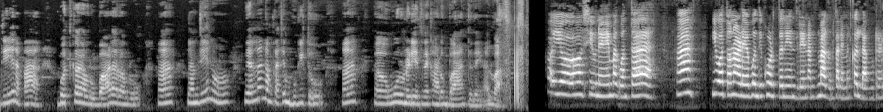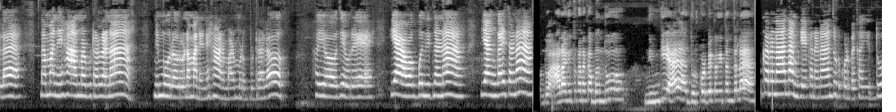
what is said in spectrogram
ಇದೇನಪ್ಪ ಬದುಕರವರು ಬಾಳರವರು ಹಾಂ ನಮ್ದೇನು ಎಲ್ಲ ನಮ್ಮ ಕತೆ ಮುಗೀತು. ಹಾಂ ಊರು ನಡೆಯುತ್ತದೆ ಕಾಡು ಬಾ ಅಂತದೆ ಅಲ್ವಾ? ಅಯ್ಯೋ ಶಿವನೇ ಭಗವಂತ ಹಾ ಇವತ್ತು ನಾಳೆ ಬಂದು ಕೊಡ್ತಾನೆ ಅಂದ್ರೆ ನಮ್ಮ ಮಗನ ತಲೆ ಮೇಲೆ ಕಲ್ಲಾಗ್ಬಿಟ್ರಲ್ಲ? ನಮ್ಮ ಮನೆ ಹಾಳು ಮಾಡ್ಬಿಟ್ರಲ್ಲಣ್ಣ? ನಿಮ್ಮೂರವರು ನಮ್ಮ ಮನೇನೆ ಹಾಳು ಮಾಡಿ ಮುಡ್ಬಿಟ್ರಲ್ಲ? ಅಯ್ಯೋ ದೇವ್ರೆ ಯಾವಾಗ ಬಂದಿದ್ದಣ್ಣ ಹೆಂಗಾಯ್ತಣ್ಣ? ಒಂದು ಆರಾಗಿತ್ತು ಕನಕ ಬಂದು. ನಿಮ್ಗೆ ದುಡ್ಡು ಕೊಡ್ಬೇಕಾಗಿತ್ತಂತಲ್ಲ? ಕನ್ನಡ ನಮ್ಗೆ ಕನ್ನಡ ದುಡ್ಡು ಕೊಡ್ಬೇಕಾಗಿದ್ದು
